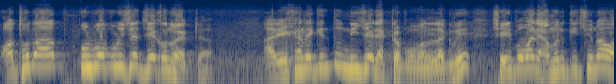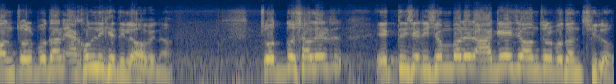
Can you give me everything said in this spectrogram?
অথবা পূর্বপুরুষের যে কোনো একটা। আর এখানে কিন্তু নিজের একটা প্রমাণ লাগবে। সেই প্রমাণ এমন কিছু না, অঞ্চল প্রধান এখন লিখে দিলে হবে না। চোদ্দ সালের একত্রিশে ডিসেম্বরের আগে যে অঞ্চল প্রধান ছিল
